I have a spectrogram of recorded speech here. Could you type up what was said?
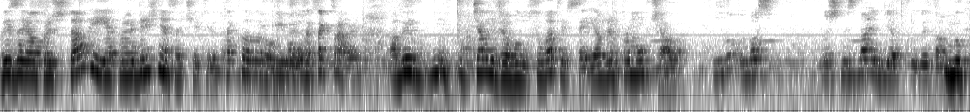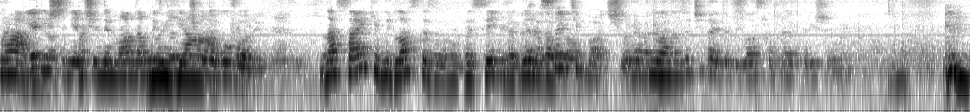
Ви заяву прочитали, і я проект рішення зачитую. Так ви робите. Так, так правильно. А ви ну, почали вже голосувати все, я вже промовчала. Ну, у вас ми ж не знаємо, як ви там Ну, є рішення чи нема, нам Ну, ніхто нічого не як? говорив. На сайті, будь ласка, висить вже Я на давно. сайті бачила. Ольга Миколаївна, зачитайте, будь ласка, проект рішення.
